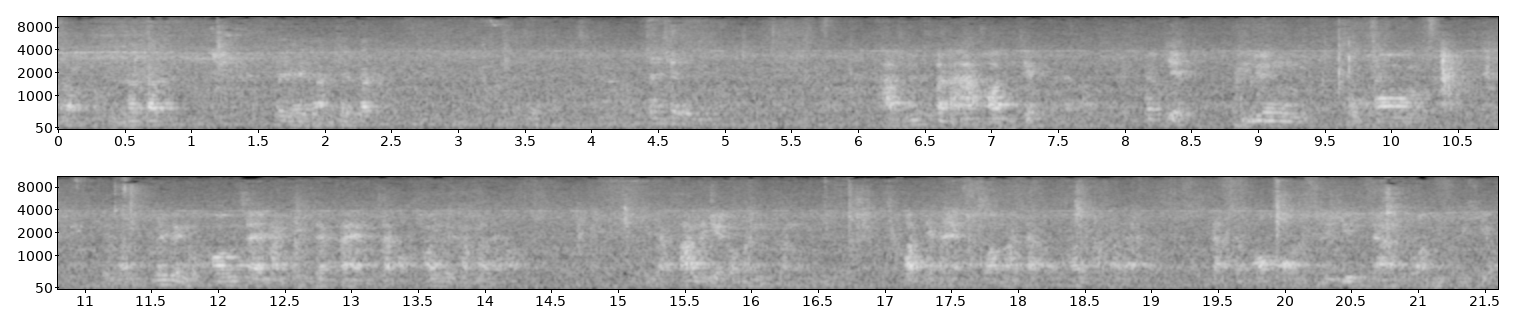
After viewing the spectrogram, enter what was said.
ก็ขอบคุณนะครับถ้าอยากให้ถามเชิญครับท่านเชิญถามเรื่องปัญหาข้อที่เจ็ดนะครับก็เจ็ดที่เรื่องหัวข้อเห็นว่า ไม่เป็นหัวข้อวิจัยใหม่แต่แปลงจากหัวข้อที่ทำมาแล้วอยากทราบละเอียดว่ามันมันวัดยังไงครับว่ามาจากหัวข้อที่ทำมาแล้วจากเฉพาะของที่ยืดนะหรือว่าไม่ไม่เกี่ยว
